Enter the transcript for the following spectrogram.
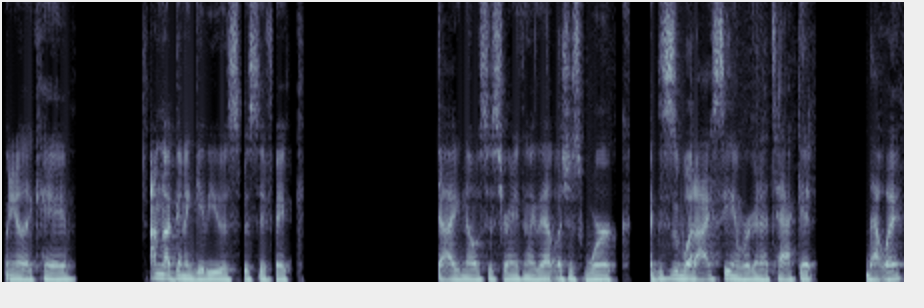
when you're like, hey, I'm not going to give you a specific diagnosis or anything like that. Let's just work. Like this is what I see, and we're going to attack it that way.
